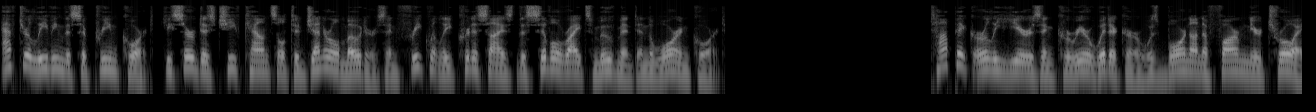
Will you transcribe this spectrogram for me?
After leaving the Supreme Court, he served as chief counsel to General Motors and frequently criticized the civil rights movement and the Warren Court. Topic early years and career Whittaker was born on a farm near Troy,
